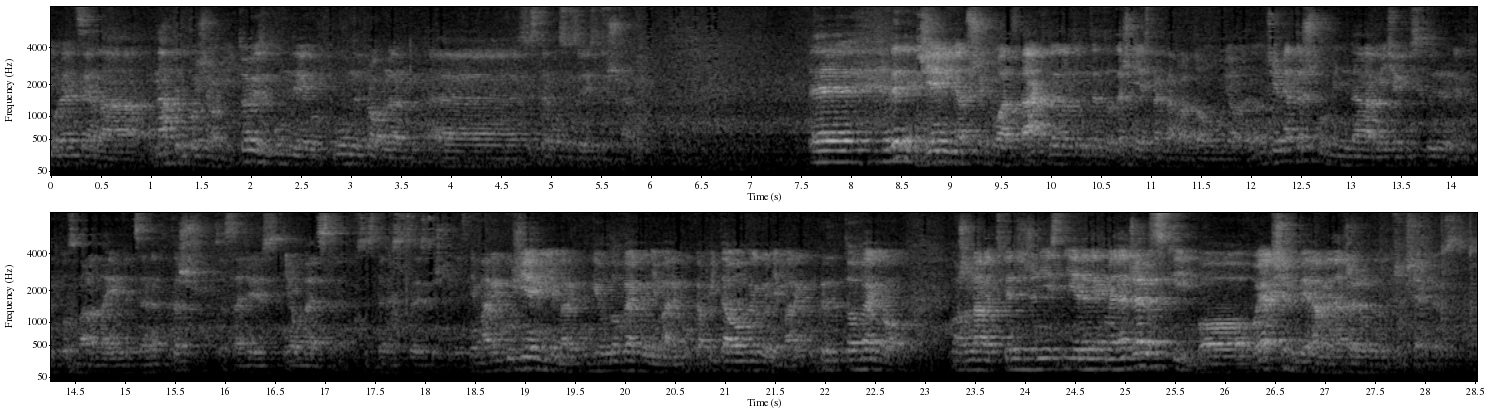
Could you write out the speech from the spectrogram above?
Konkurencja na, na tym poziomie to jest główny, jego, główny problem e, systemu socjalistycznego. E, rynek ziemi na przykład, tak, no, no to, to, to też nie jest tak naprawdę omówione. No, ziemia też powinna mieć jakiś swój rynek, który pozwala na jej wycenę, to też w zasadzie jest nieobecne w systemie socjalistycznym. Nie ma rynku ziemi, nie ma rynku giełdowego, nie ma rynku kapitałowego, nie ma rynku kredytowego. Można nawet twierdzić, że nie istnieje rynek menedżerski, bo, bo jak się wybiera menedżerów do tych przedsiębiorstw?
